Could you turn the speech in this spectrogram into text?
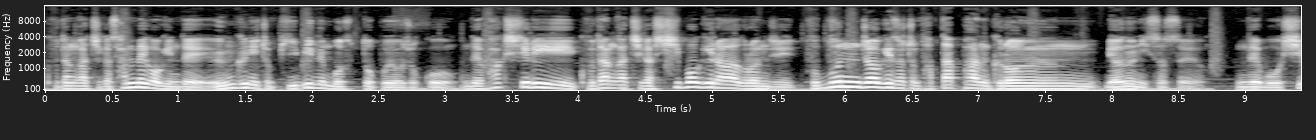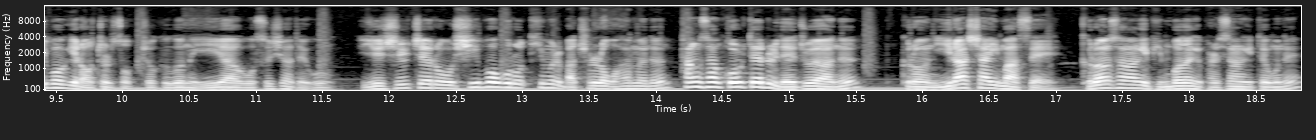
구단 가치가 300억인데 은근히 좀 비비는 모습도 보여줬고 근데 확실히 구단 가치가 10억이라 그런지 부분적에서 좀 답답한 그런 면은 있었어요. 근데 뭐 10억이라 어쩔 수 없죠. 그거는 이해하고 쓰셔야 되고 이제 실제로 10억으로 팀을 맞추려고 하면은 항상 골대를 내줘야 하는 그런 이라샤이마세 그런 상황이 빈번하게 발생하기 때문에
